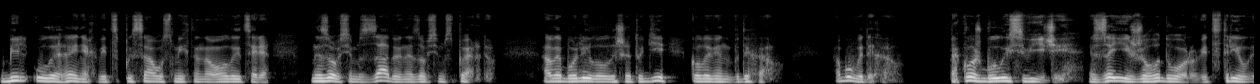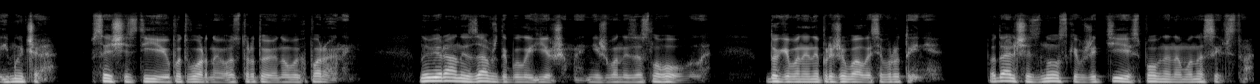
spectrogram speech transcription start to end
Біль у легенях від списа усміхненого лицаря не зовсім ззаду і не зовсім спереду, але боліло лише тоді, коли він вдихав або видихав. Також були свіжі з заїжджого двору від стріл і меча, все ще з тією потворною гостротою нових поранень. Нові рани завжди були гіршими, ніж вони заслуговували, доки вони не приживалися в рутині. Подальші зноски в житті, сповненому насильства.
